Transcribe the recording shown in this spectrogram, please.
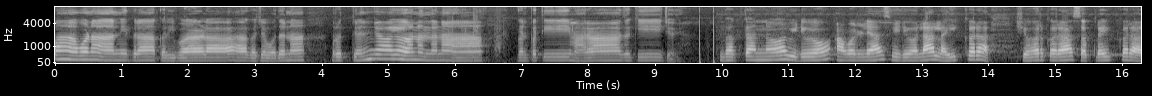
पावना निद्रा करी बाळा. गजवदना मृत्युंजय नंदना. गणपती महाराज की जय. भक्तांना व्हिडिओ आवडल्यास व्हिडिओला लाईक करा शेअर करा सबस्क्राईब करा.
